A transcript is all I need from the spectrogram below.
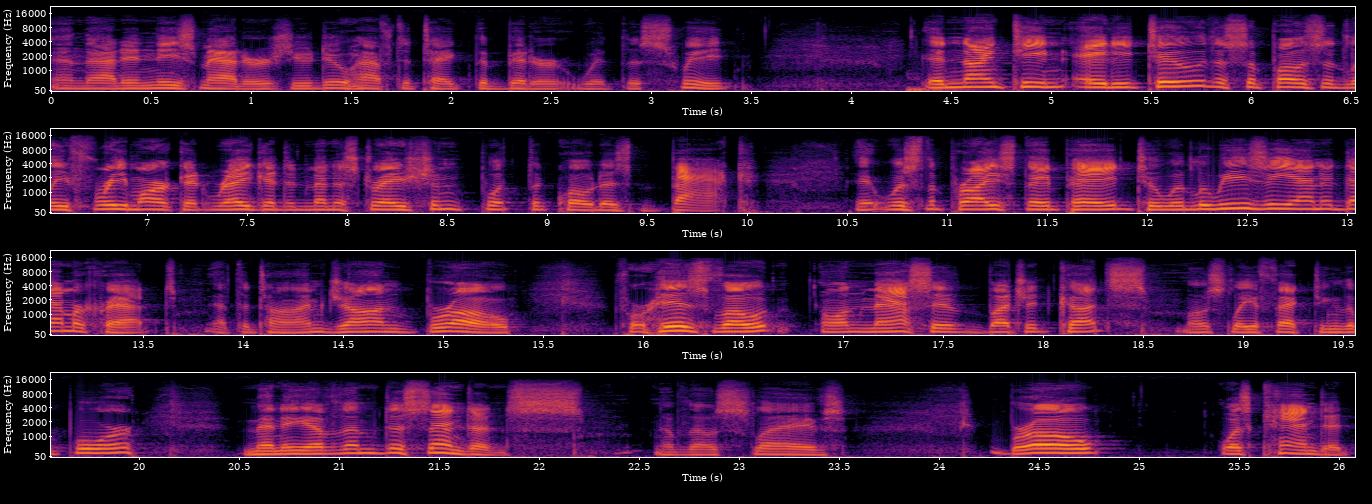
and that in these matters you do have to take the bitter with the sweet. In 1982, the supposedly free market Reagan administration put the quotas back. It was the price they paid to a Louisiana Democrat at the time, John Breaux, for his vote on massive budget cuts, mostly affecting the poor, many of them descendants of those slaves. Breaux was candid.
